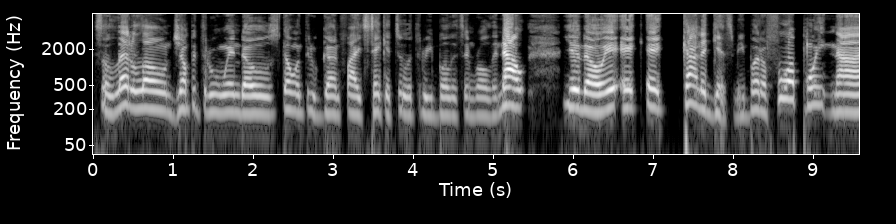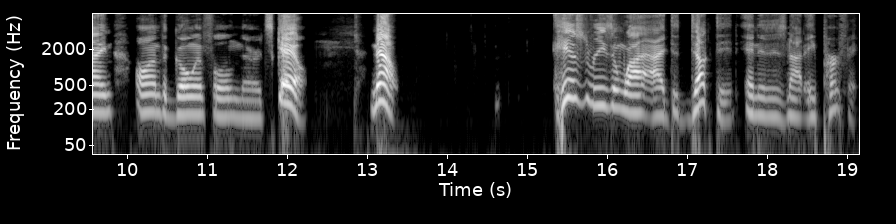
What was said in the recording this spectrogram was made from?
So let alone jumping through windows, going through gunfights, taking two or three bullets and rolling out. You know, it it, it kind of gets me, but a 4.9 on the going full nerd scale. Now, here's the reason why I deducted, and it is not a perfect.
